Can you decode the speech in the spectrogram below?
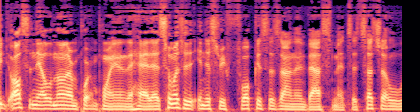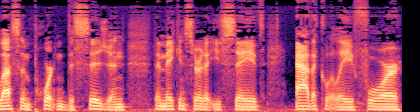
you also nailed another important point in the head. That so much of the industry focuses on investments. It's such a less important decision than making sure that you saved adequately for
